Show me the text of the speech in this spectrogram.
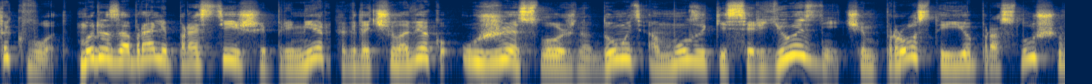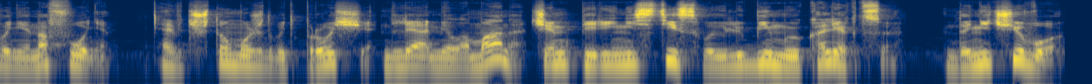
Так вот, мы разобрали простейший пример, когда человеку уже сложно думать о музыке серьезней, чем просто ее прослушивание на фоне. А ведь что может быть проще для меломана, чем перенести свою любимую коллекцию? Да ничего.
